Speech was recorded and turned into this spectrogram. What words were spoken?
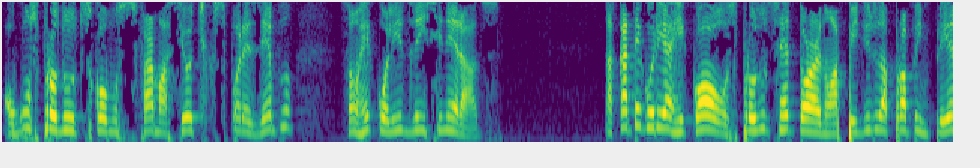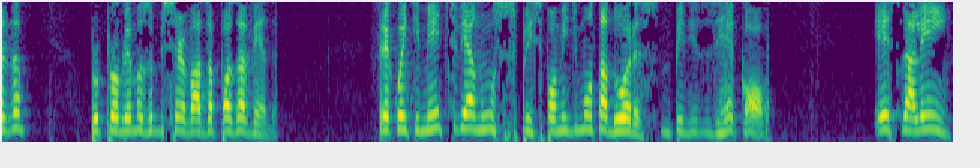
Alguns produtos, como os farmacêuticos, por exemplo, são recolhidos e incinerados. Na categoria recall, os produtos retornam a pedido da própria empresa por problemas observados após a venda. Frequentemente se vê anúncios, principalmente de montadoras, em pedidos de recall. Esses, além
